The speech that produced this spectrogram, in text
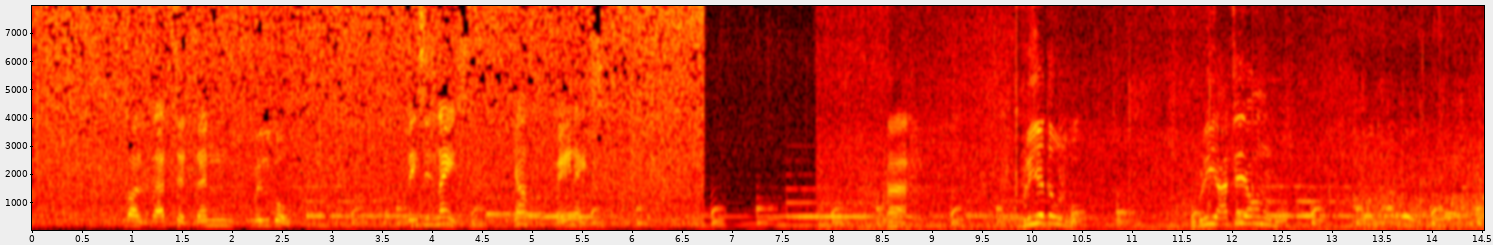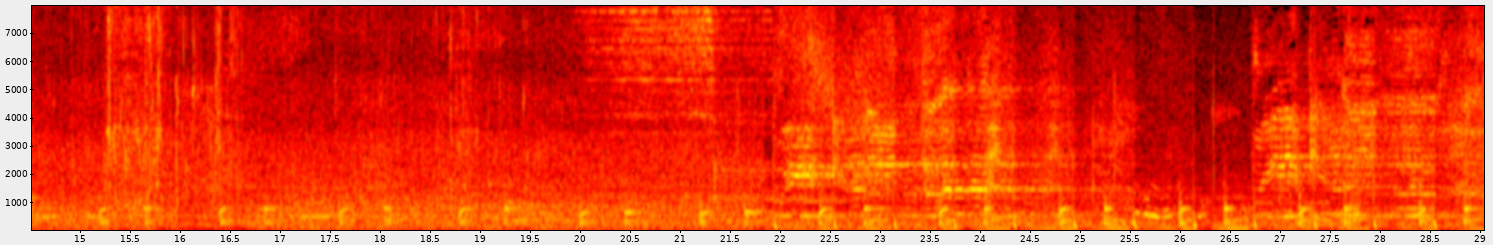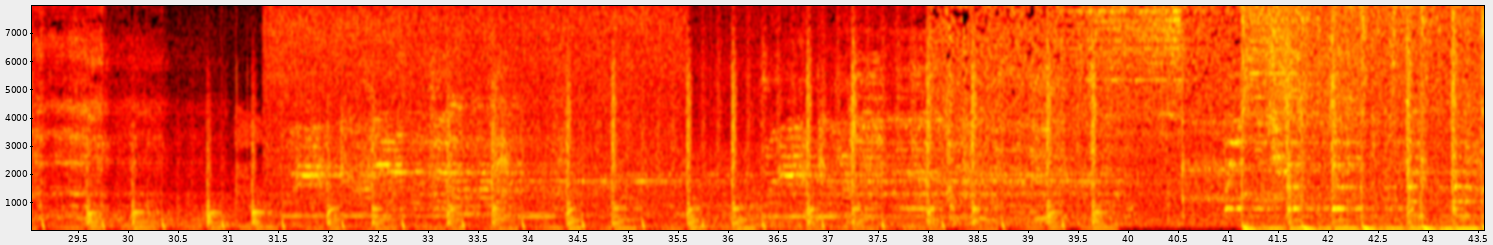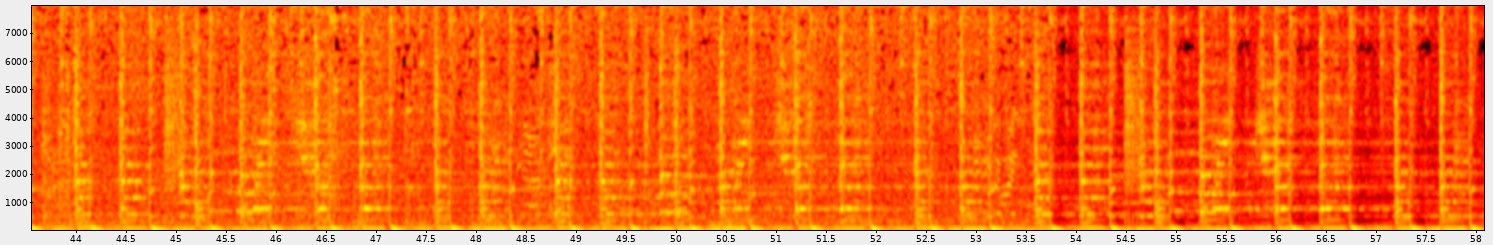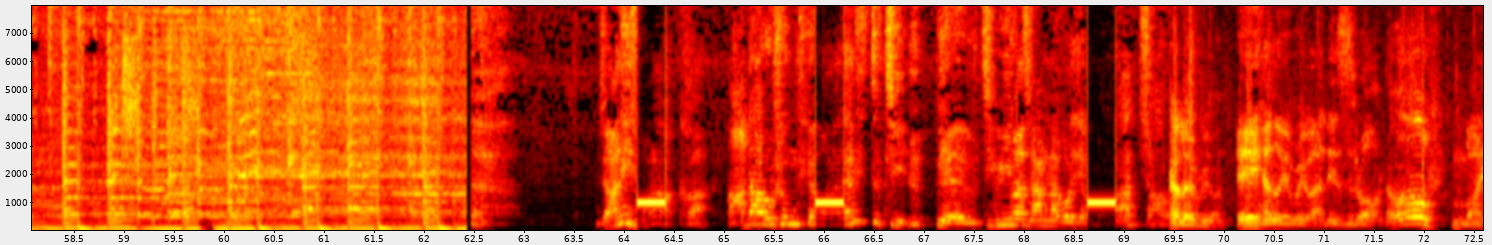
বাস that's it then will go place is nice yeah very nice হ্যাঁ। ব্রিজেতে উঠবো। ব্রিজ আছে যখন উঠবো। জানিস আদা রসুন দিয়ে জানিস তো চিংড়ি মাছ রান্না করেছে। আচ্ছা। Hello everyone Hey, hello everyone, this is Ron. Oh, my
